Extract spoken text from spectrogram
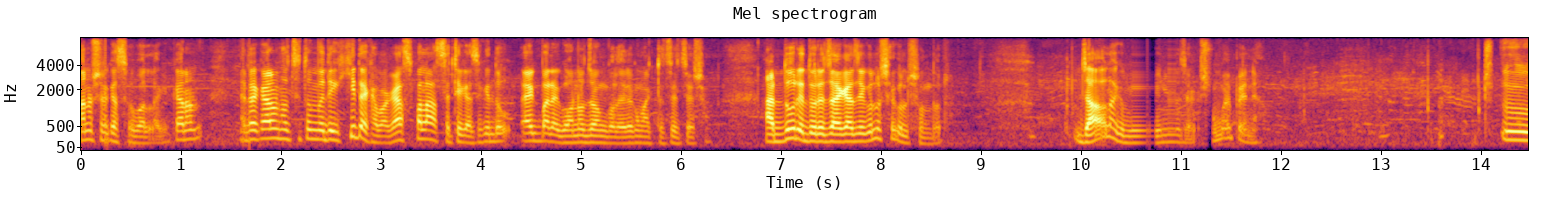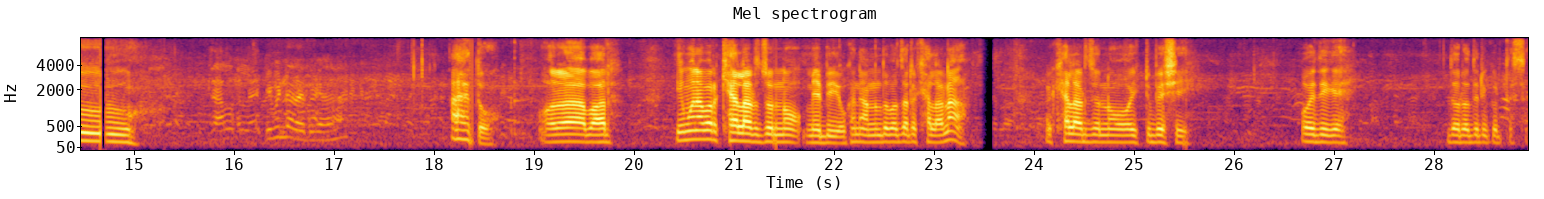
মানুষের কাছেও ভালো লাগে। কারণ এটার কারণ হচ্ছে তুমি ওইদিকে কী দেখাবা? গাছপালা আছে, ঠিক আছে, কিন্তু একবারে ঘন জঙ্গল, এরকম একটা সিচুয়েশন আর দূরে দূরে জায়গা যেগুলো, সেগুলো সুন্দর। যাওয়া লাগে বিভিন্ন জায়গায়, সময় পাই না। হয় তো, ওরা আবার, ইমন আবার খেলার জন্য মেবি ওখানে আনন্দবাজারে খেলা না? খেলার জন্য একটু বেশি। ওইদিকে দৌড়াদৌড়ি করতেছে।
